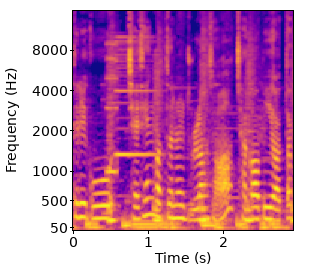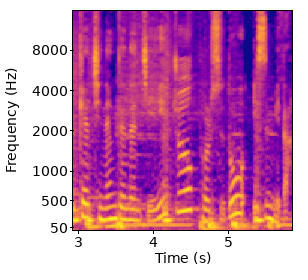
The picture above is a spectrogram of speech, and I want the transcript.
그리고 재생 버튼을 눌러서 작업이 어떻게 진행되는지 쭉 볼 수도 있습니다.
